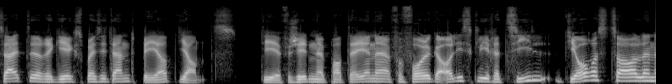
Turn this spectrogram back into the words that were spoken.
Sagt der Regierungspräsident Beat Jans. Die verschiedenen Parteien verfolgen alle das gleiche Ziel, die Jahreszahlen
